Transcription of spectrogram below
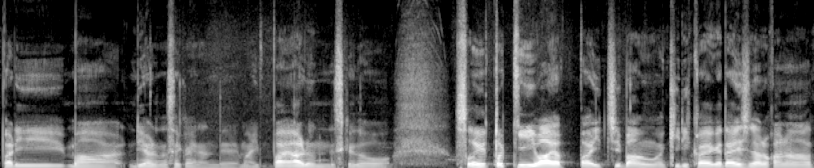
ぱりまあリアルな世界なんでまあいっぱいあるんですけどそういう時はやっぱ一番は切り替えが大事なのかなっ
